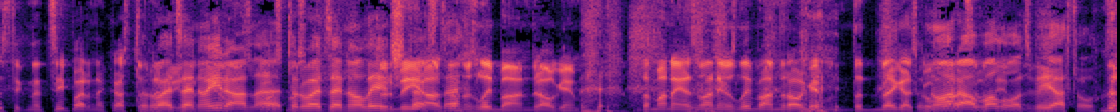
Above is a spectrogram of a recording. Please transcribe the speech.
statistika, ne cipari, nekas. Tur, tur vajadzēja no Irānas, tur vajadzēja no Līdzes. Tur bija jāzvan uz Libānu draugiem. Tad manējā zvanīja uz Libānu draugiem, un tad beigās kaut kā. No ārā valodas bija jātulko.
